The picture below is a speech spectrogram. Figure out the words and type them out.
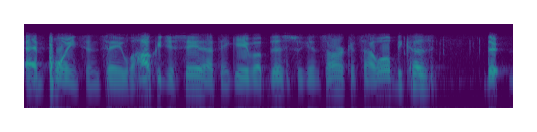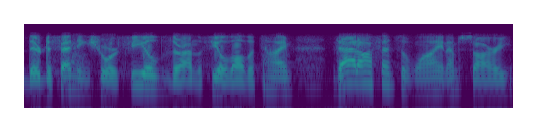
at points and say, "Well, how could you say that they gave up this against Arkansas?" Well, because they're they're defending short fields. They're on the field all the time. That offensive line, I'm sorry,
